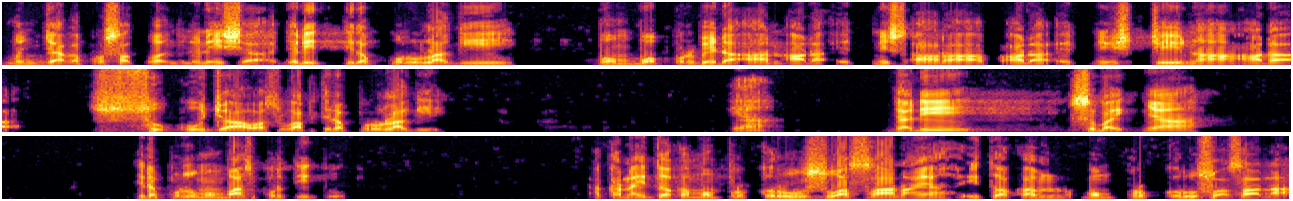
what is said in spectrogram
menjaga persatuan Indonesia. Jadi tidak perlu lagi membuat perbedaan ada etnis Arab, ada etnis Cina, ada suku Jawa, suku apa tidak perlu lagi. Ya. Jadi sebaiknya tidak perlu membahas seperti itu. Karena itu akan memperkeruh suasana ya, itu akan memperkeruh suasana.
